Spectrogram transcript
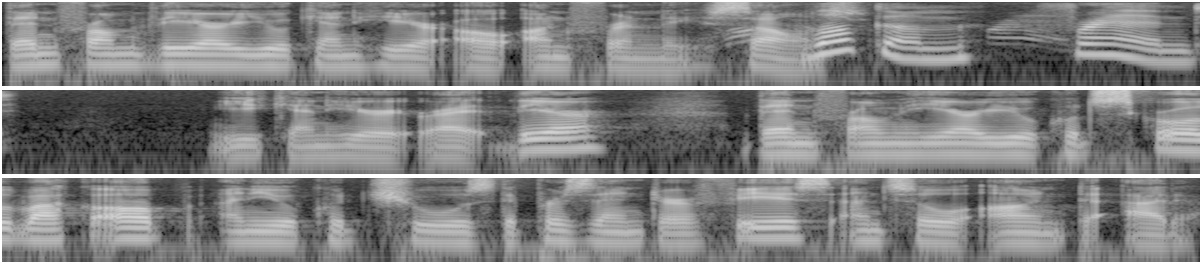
Then from there you can hear how unfriendly sounds. Welcome, friend. You can hear it right there. Then from here you could scroll back up and you could choose the presenter face and so on to add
